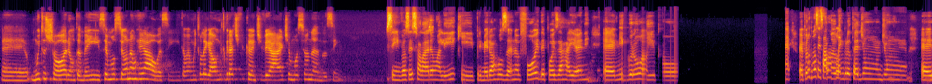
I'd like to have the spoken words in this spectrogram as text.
É, muitos choram também e se emocionam real, assim. Então é muito legal, muito gratificante ver a arte emocionando, assim. Sim, vocês falaram ali que primeiro a Rosana foi, depois a Rayane é, migrou ali pro é, pelo que vocês falam, eu lembro até de um, de um, é,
